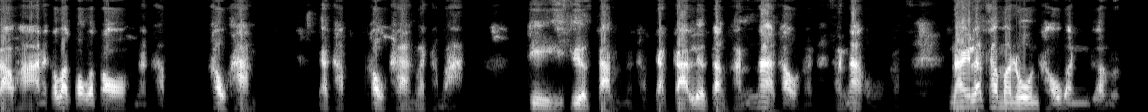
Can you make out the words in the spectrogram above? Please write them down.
กล่าวหานะครับว่ากกตนะครับ เข้าข้างนะครับ เข้าข้างรัฐบาล ที่เลือกตั้งนะครับ จัดการเลือกตั้งหันหน้าเข้าหันหน้าออกครับ ในรัฐธรรมนูญเขาบันกำหนด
